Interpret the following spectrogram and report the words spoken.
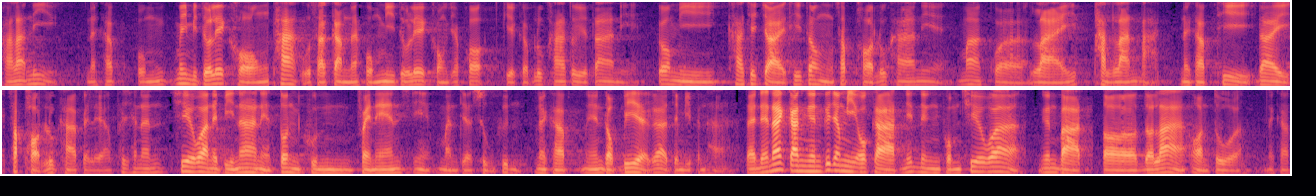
ภาระหนี้ นะครับผมไม่มีตัวเลขของภาคอุตสาหกรรมนะผมมีตัวเลขของเฉพาะเกี่ยวกับลูกค้าโตโยต้านี่ก็มีค่าใช้จ่ายที่ต้องซัพพอร์ตลูกค้าเนี่ยมากกว่าหลายพันล้านบาทนะครับที่ได้ซัพพอร์ตลูกค้าไปแล้ว เพราะฉะนั้นเชื่อว่าในปีหน้าเนี่ยต้นคุณ Finance เนี่ยมันจะสูงขึ้นนะครับงั้นดอกเบี้ยก็อาจจะมีปัญหา แต่ในด้านการเงินก็ยังมีโอกาสนิดนึงผมเชื่อว่าเงินบาทต่อดอลลาร์อ่อนตัวนะครับ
